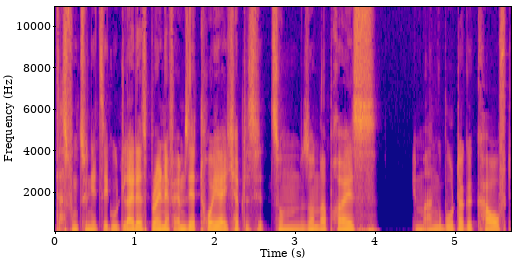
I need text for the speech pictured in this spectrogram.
Das funktioniert sehr gut. Leider ist Brain FM sehr teuer. Ich habe das jetzt zum Sonderpreis im Angebot da gekauft.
